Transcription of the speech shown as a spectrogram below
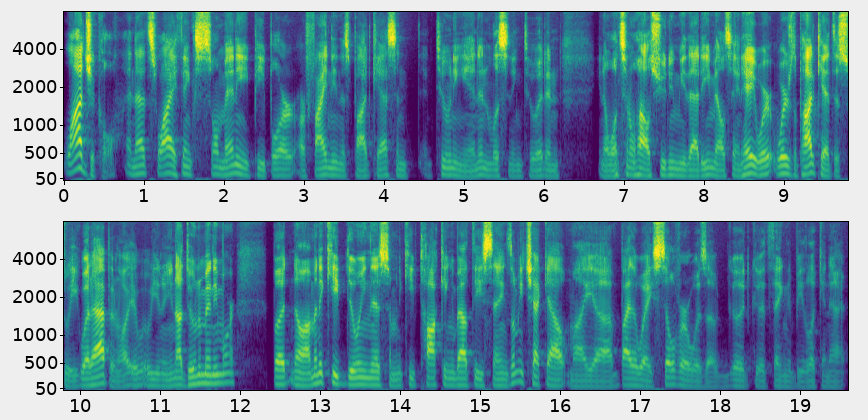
logical, and that's why I think so many people are are finding this podcast and, and tuning in and listening to it, and you know, once in a while shooting me that email saying, "Hey, where, where's the podcast this week? What happened? Why, you know, you're not doing them anymore." But no, I'm going to keep doing this. I'm going to keep talking about these things. Let me check out my. Uh, by the way, silver was a good, good thing to be looking at,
